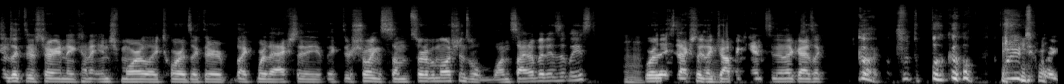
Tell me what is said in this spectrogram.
seems like they're starting to kind of inch more like towards like they're like where they actually like they're showing some sort of emotions. Well, one side of it is at least Mhm. where they're actually like Mhm. dropping hints, and the other guy's like, "God, shut the fuck up! What are you doing?"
